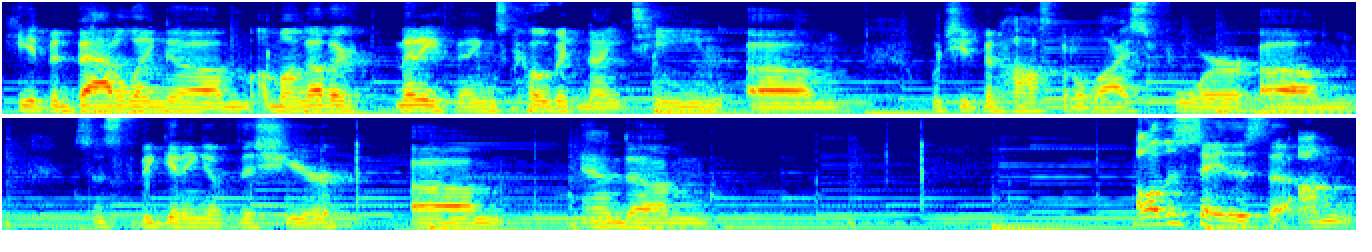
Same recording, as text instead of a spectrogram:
He had been battling, um, among other many things, COVID 19, um, which he'd been hospitalized for um, since the beginning of this year. Um, and um, I'll just say this: that I'm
